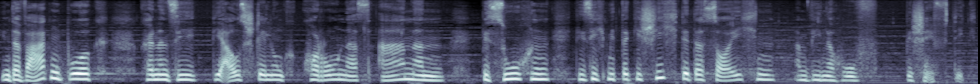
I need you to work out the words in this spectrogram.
In der Wagenburg können Sie die Ausstellung Coronas Ahnen besuchen, die sich mit der Geschichte der Seuchen am Wiener Hof beschäftigt.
